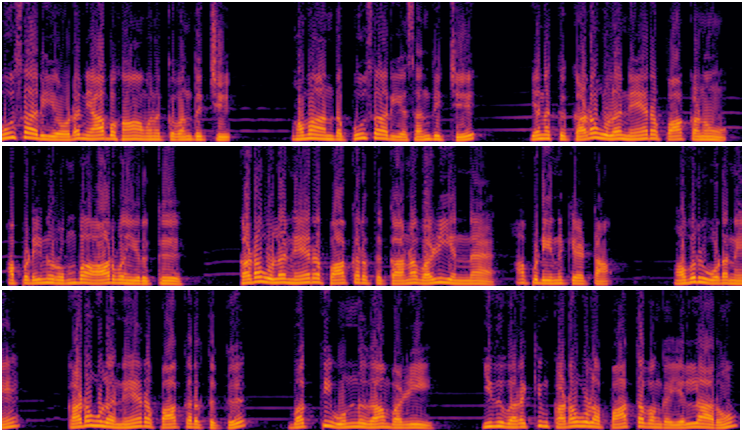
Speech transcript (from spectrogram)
பூசாரியோட ஞாபகம் அவனுக்கு வந்துச்சு. அவன் அந்த பூசாரிய சந்திச்சு எனக்கு கடவுளை நேர பார்க்கணும் அப்படின்னு ரொம்ப ஆர்வம் இருக்கு. கடவுளை நேர பார்க்கறதுக்கான வழி என்ன? அப்படின்னு கேட்டான். அவரு உடனே கடவுளை நேர பார்க்கறதுக்கு பக்தி ஒன்று தான் வழி. இது வரைக்கும் கடவுளை பார்த்தவங்க எல்லாரும்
